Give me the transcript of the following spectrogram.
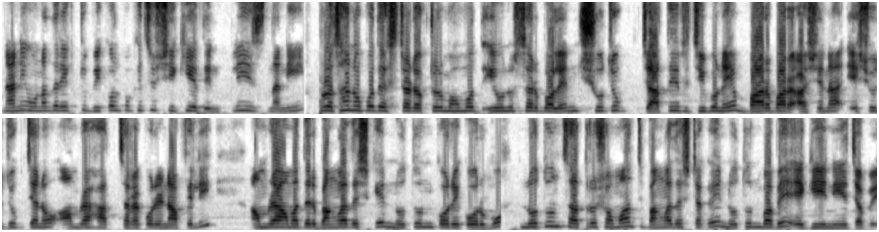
নানি, ওনাদের একটু বিকল্প কিছু শিখিয়ে দিন, প্লিজ, নানি। প্রধান উপদেষ্টা ডক্টর মোহাম্মদ ইউনুস স্যার বলেন, সুযোগ জাতির জীবনে বারবার আসে না, এ সুযোগ যেন আমরা হাতছাড়া করে না ফেলি। আমরা আমাদের বাংলাদেশকে নতুন করে করব নতুন ছাত্র সমাজ বাংলাদেশটাকে নতুনভাবে এগিয়ে নিয়ে যাবে।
